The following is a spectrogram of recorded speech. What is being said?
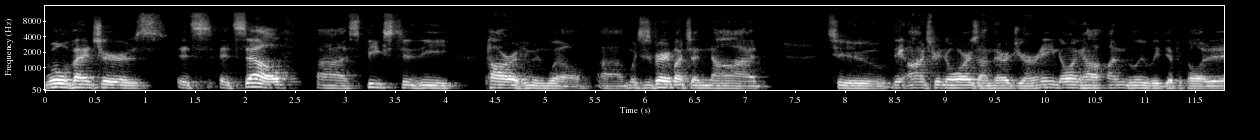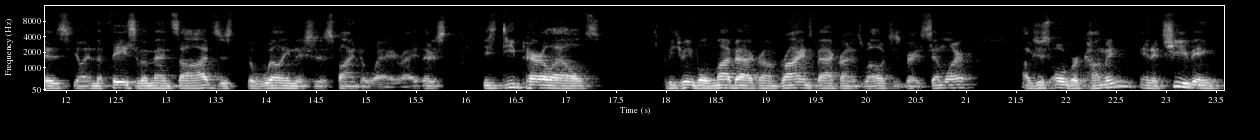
will Ventures it's itself uh, speaks to the power of human will, um, which is very much a nod to the entrepreneurs on their journey, knowing how unbelievably difficult it is, you know, in the face of immense odds, just the willingness to just find a way, right? There's these deep parallels between both my background, Brian's background as well, which is very similar, of just overcoming and achieving.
